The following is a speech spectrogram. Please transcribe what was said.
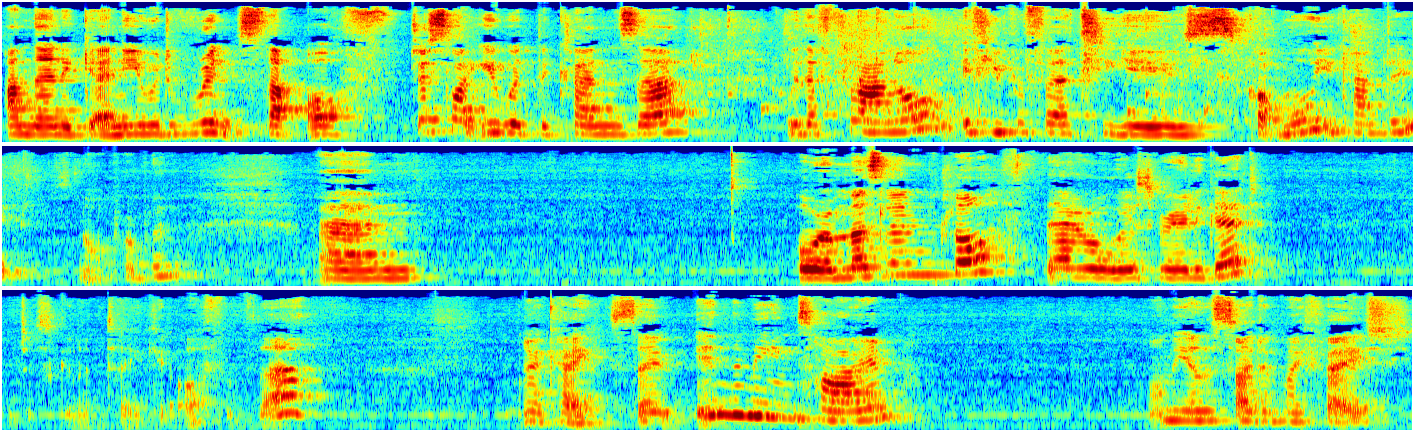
And then again, you would rinse that off just like you would the cleanser with a flannel. If you prefer to use cotton wool, you can do, it's not a problem. Um, or a muslin cloth, they're always really good. I'm just gonna take it off of there. Okay, so in the meantime, on the other side of my face,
